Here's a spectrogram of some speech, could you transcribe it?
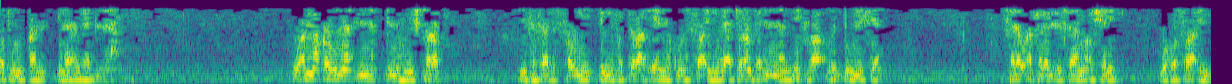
وتنقل إلى عباد الله. وأما قولنا إن إنه يشترط لفساد الصوم للمفطرات أن يكون الصائم ذاكرا فإن الذكر ضده النسيان فلو أكل الإنسان أو شرب وهو صائم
